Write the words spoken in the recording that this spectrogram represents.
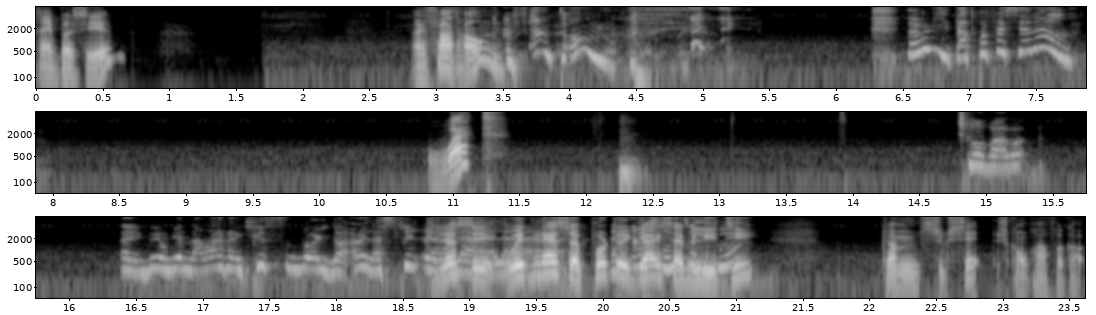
C'est impossible. Un fantôme? Un fantôme? ah oui, il est en professionnel. What? Je comprends pas. Hey, on vient d'avoir un Christine Boy dans un, la Puis euh, là, c'est Witness a fonctionne Ability. Comme succès, je comprends pas encore.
